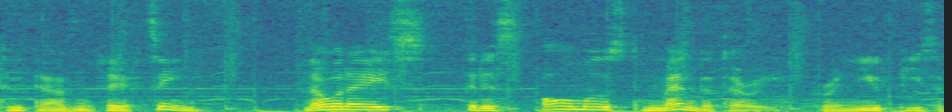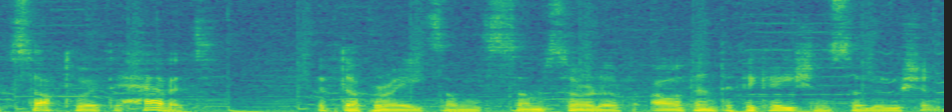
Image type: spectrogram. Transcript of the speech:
2015, nowadays it is almost mandatory for a new piece of software to have it, if it operates on some sort of authentication solution.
